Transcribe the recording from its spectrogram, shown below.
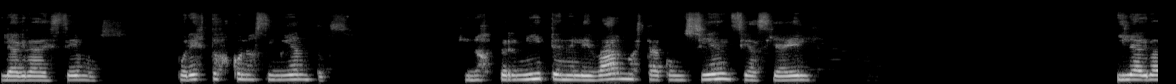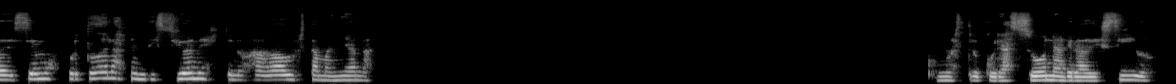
Le agradecemos por estos conocimientos que nos permiten elevar nuestra conciencia hacia Él. Y le agradecemos por todas las bendiciones que nos ha dado esta mañana. Con nuestro corazón agradecido,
